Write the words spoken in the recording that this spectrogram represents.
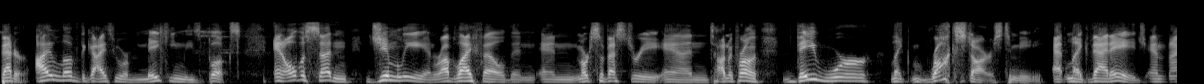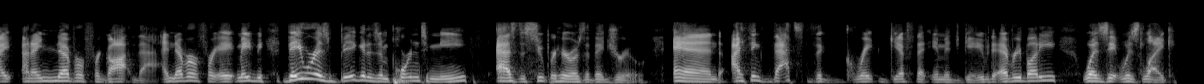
better. I love the guys who are making these books. And all of a sudden, Jim Lee and Rob Liefeld and and Marc Silvestri and Todd McFarlane, they were like rock stars to me at like that age. And I and I never forgot that. I never for it made me they were as big and as important to me as the superheroes that they drew. And I think that's the great gift that Image gave to everybody was it was like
